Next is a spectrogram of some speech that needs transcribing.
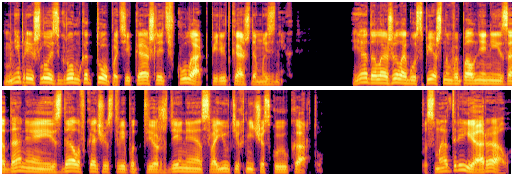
Мне пришлось громко топать и кашлять в кулак перед каждым из них. Я доложил об успешном выполнении задания и сдал в качестве подтверждения свою техническую карту. «Посмотри, орал!»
